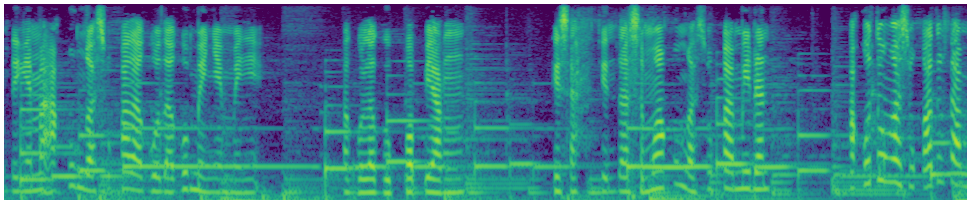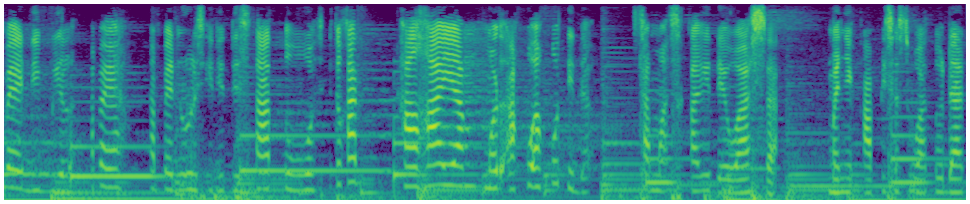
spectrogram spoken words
Intinya mah aku nggak suka lagu-lagu menye-menye lagu-lagu pop yang kisah cinta semua aku nggak suka mi. Dan aku tuh nggak suka tuh sampai dibilang apa ya sampai nulis ini di status itu kan hal-hal yang menurut aku aku tidak sama sekali dewasa menyikapi sesuatu. Dan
